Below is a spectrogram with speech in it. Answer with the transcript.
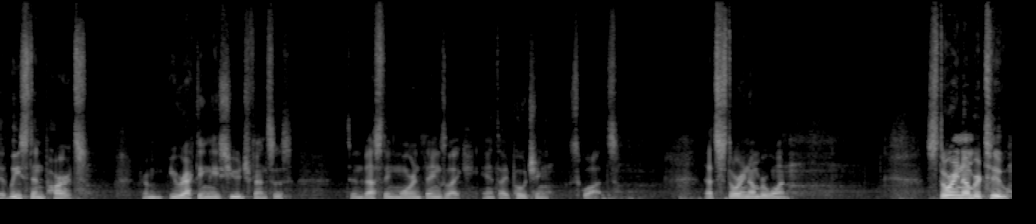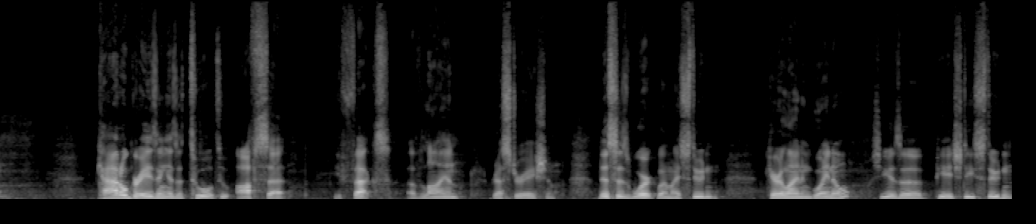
at least in parts, from erecting these huge fences to investing more in things like anti poaching squads. That's story number one. Story number two cattle grazing is a tool to offset effects of lion restoration. This is work by my student Caroline Ng'weno she is a PhD student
